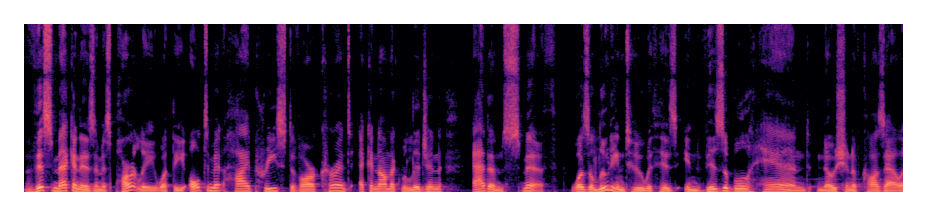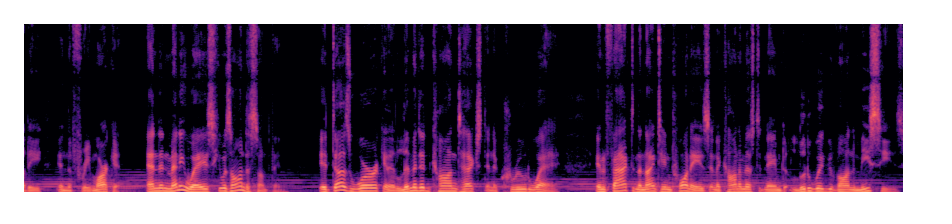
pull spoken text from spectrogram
This mechanism is partly what the ultimate high priest of our current economic religion, Adam Smith, was alluding to with his invisible hand notion of causality in the free market. And in many ways, he was onto something. It does work in a limited context in a crude way. In fact, in the 1920s, an economist named Ludwig von Mises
